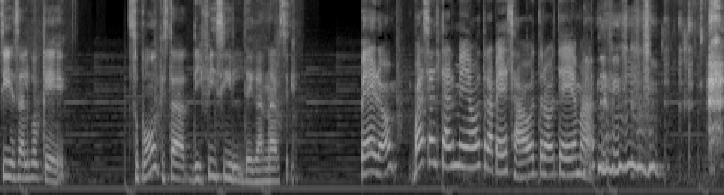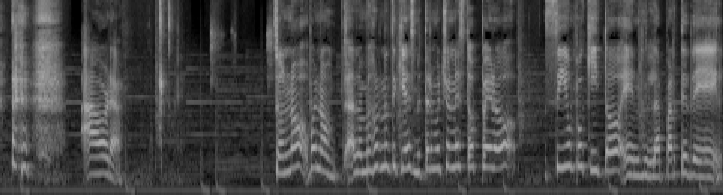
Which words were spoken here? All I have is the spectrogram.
sí es algo que supongo que está difícil de ganarse. Pero va a saltarme otra vez a otro tema. Ahora, sonó, bueno, a lo mejor no te quieres meter mucho en esto, pero sí un poquito en la parte de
